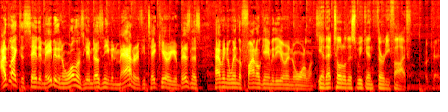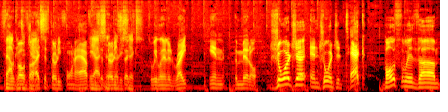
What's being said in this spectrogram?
I'd like to say that maybe the New Orleans game doesn't even matter if you take care of your business, having to win the final game of the year in New Orleans. Yeah, that total this weekend 35. Okay. So Falcons and both, I said 34 and a half. Yeah, I said said 36. 36. So we landed right in the middle. Georgia and Georgia Tech, both with um,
